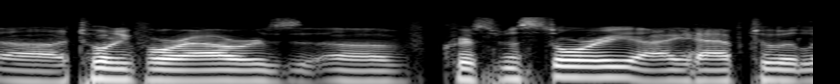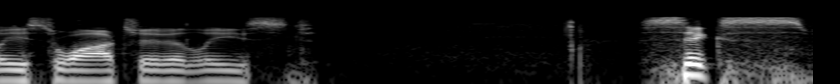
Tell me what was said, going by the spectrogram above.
uh, 24 hours of Christmas Story, I have to at least watch it at least six,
